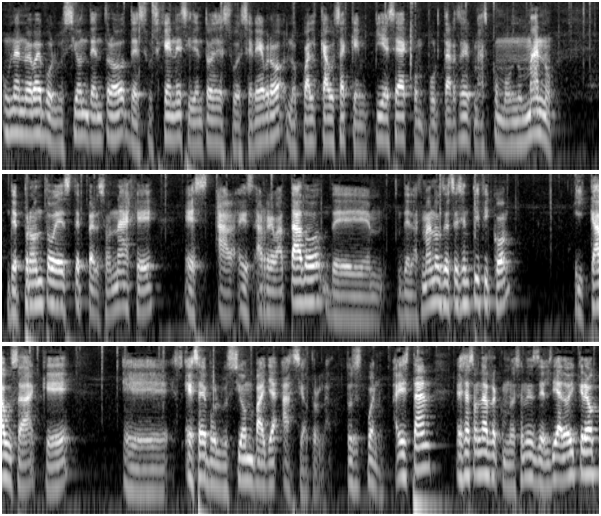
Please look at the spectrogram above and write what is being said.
una nueva evolución dentro de sus genes y dentro de su cerebro, lo cual causa que empiece a comportarse más como un humano. De pronto este personaje es arrebatado de, de las manos de este científico y causa que eh, esa evolución vaya hacia otro lado. Entonces, bueno, ahí están. Esas son las recomendaciones del día de hoy. Creo,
